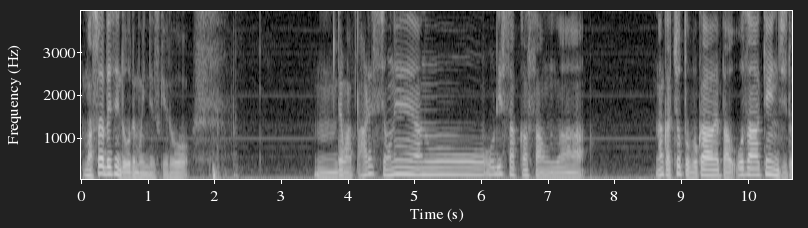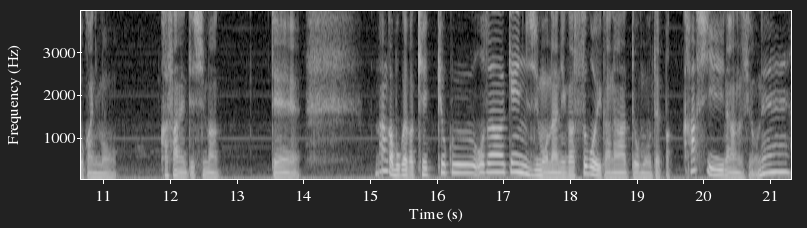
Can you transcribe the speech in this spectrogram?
まあそれは別にどうでもいいんですけどうん、でもやっぱあれっすよねあの織坂さんはなんかちょっと僕はやっぱ小沢健二とかにも重ねてしまってなんか僕はやっぱ結局小沢健二も何がすごいかなって思うとやっぱ歌詞なんですよね。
